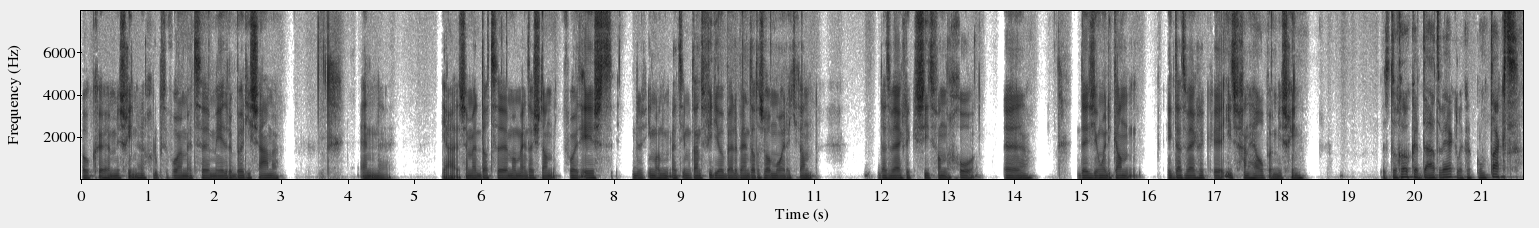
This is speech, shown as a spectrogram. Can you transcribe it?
ook misschien een groep te vormen met meerdere buddies samen. En ja, zeg maar, dat moment als je dan voor het eerst dus iemand, met iemand aan het videobellen bent, dat is wel mooi dat je dan daadwerkelijk ziet van, goh, uh, deze jongen die kan ik daadwerkelijk iets gaan helpen misschien. Dus toch ook het daadwerkelijke contact,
